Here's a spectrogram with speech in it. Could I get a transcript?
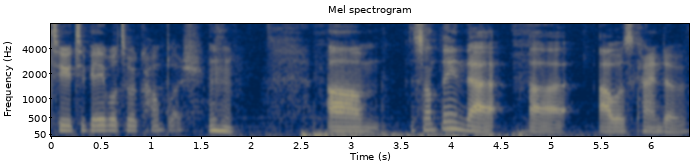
to to be able to accomplish. Mm-hmm. Um, something that uh, I was kind of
